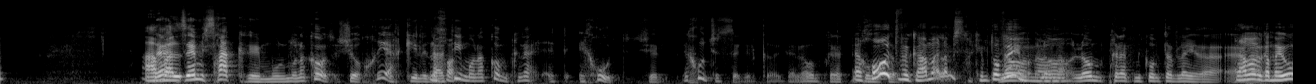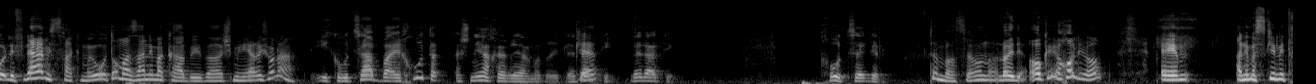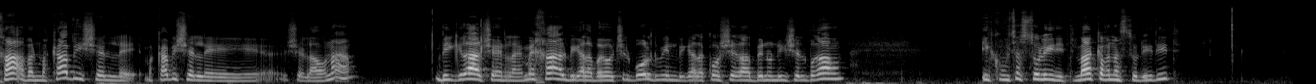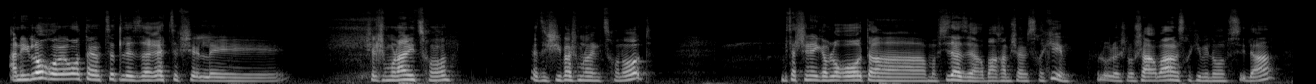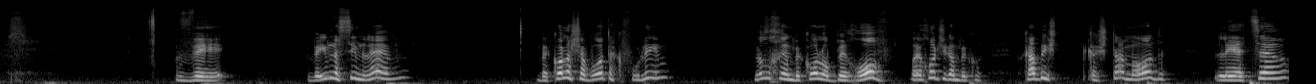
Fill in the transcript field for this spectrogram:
אבל... זה, זה משחק אה, מול מונקו, שהוכיח, כי לדעתי נכון. מונקו מבחינת איכות של, איכות של סגל כרגע, לא מבחינת מיקום איכות, טב... וכמה אלה משחקים טובים. לא, לא, לא מבחינת מיקום טבלאי. למה? וגם היו, לפני המשחק, הם היו אותו מאזן עם מכבי בשמינייה הראשונה. היא קבוצה באיכות השנייה אחרי ריאל מדריד, כן? לדעתי, כן? לדעתי. איכות, סגל. אתם ברסלונה, לא יודע. אוקיי, יכול להיות. אני מסכים איתך, אבל מכבי של, מכבי של, של העונה, בגלל שאין להם היכל, בגלל הבעיות של בולדווין, בגלל הכושר הבינוני של בראון, היא קבוצה סולידית. מה הכוונה סולידית? אני לא רואה אותה יוצאת לאיזה רצף של, של שמונה ניצחונות, איזה שבעה שמונה ניצחונות. מצד שני, גם לא רואה אותה מפסידה איזה ארבעה חמישה משחקים. אפילו לשלושה ארבעה משחקים היא לא מפסידה. ו... ואם נשים לב, בכל השבועות הכפולים, לא זוכר אם בכל או ברוב, אבל יכול להיות שגם בכל, מכבי התקשתה מאוד לייצר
